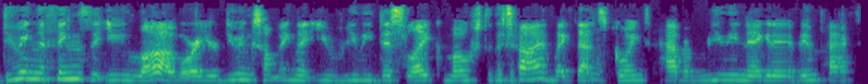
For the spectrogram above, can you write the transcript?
doing the things that you love or you're doing something that you really dislike most of the time. Like that's going to have a really negative impact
